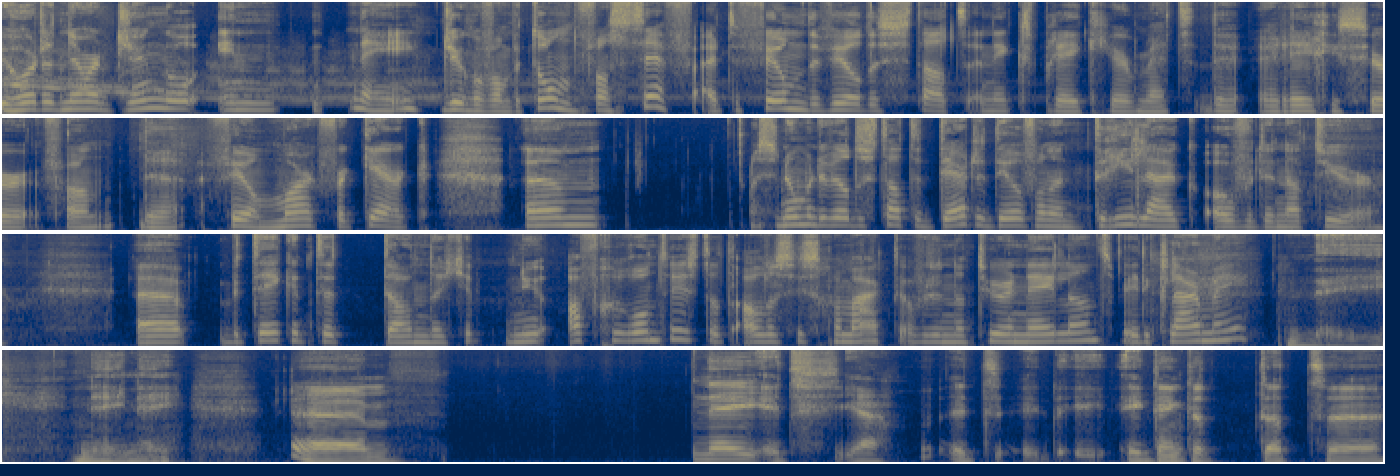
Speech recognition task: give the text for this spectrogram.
U hoort het nummer Jungle in. Nee, Jungle van Beton van Sef uit de film De Wilde Stad. En ik spreek hier met de regisseur van de film, Mark Verkerk. Ehm, ze noemen De Wilde Stad het derde deel van een drieluik over de natuur. Eh, betekent het dan dat je nu afgerond is, dat alles is gemaakt over de natuur in Nederland? Ben je er klaar mee? Nee, nee, nee. Ehm, nee, het, ja, het, ik denk dat. dat eh,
